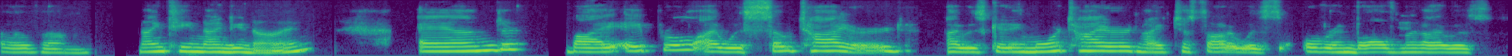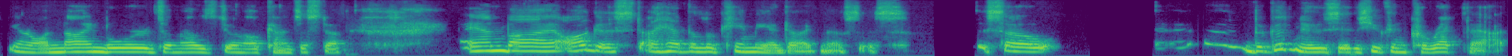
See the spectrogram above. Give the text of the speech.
of um, 1999, and by April, I was so tired. I was getting more tired, and I just thought it was over involvement. I was, you know, on nine boards and I was doing all kinds of stuff. And by August, I had the leukemia diagnosis. So the good news is you can correct that.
